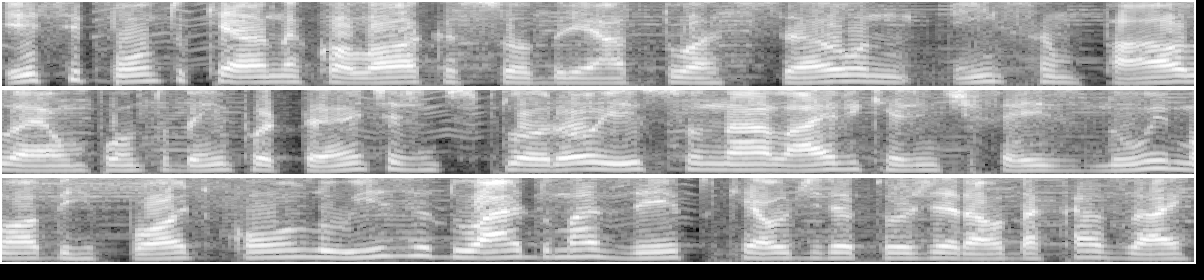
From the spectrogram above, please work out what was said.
Esse ponto que a Ana coloca sobre a atuação em São Paulo é um ponto bem importante. A gente explorou isso na live que a gente fez no Imob Report com o Luiz Eduardo Mazeto, que é o diretor-geral da Casai.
